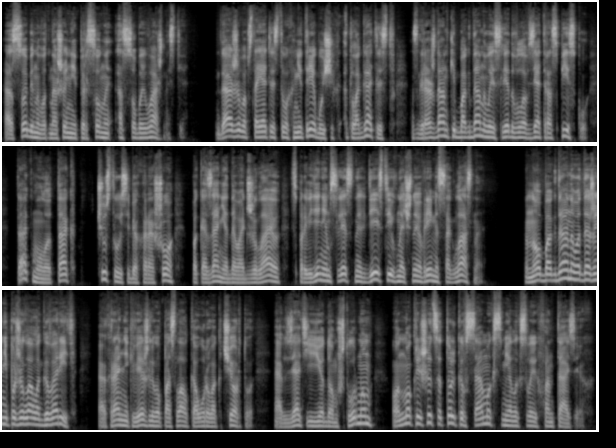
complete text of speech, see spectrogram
особенно в отношении персоны особой важности. Даже в обстоятельствах, не требующих отлагательств, с гражданки Богдановой следовало взять расписку. Так, мол, так, чувствую себя хорошо, показания давать желаю, с проведением следственных действий в ночное время согласна. Но Богданова даже не пожелала говорить — Охранник вежливо послал Каурова к черту, а взять ее дом штурмом он мог решиться только в самых смелых своих фантазиях.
